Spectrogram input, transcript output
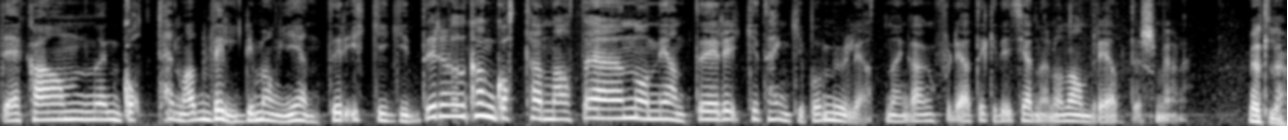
Det kan godt hende at veldig mange jenter ikke gidder, og det kan godt hende at eh, noen jenter ikke tenker på muligheten engang fordi at ikke de kjenner noen andre jenter som gjør det. Vetle?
